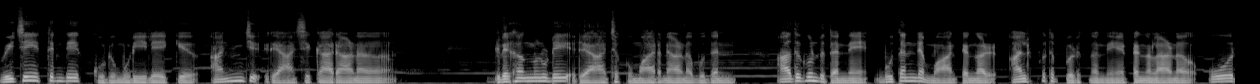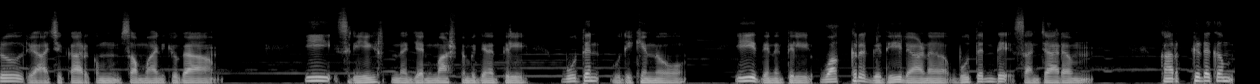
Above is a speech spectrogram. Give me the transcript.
വിജയത്തിന്റെ കൊടുമുടിയിലേക്ക് അഞ്ച് രാശിക്കാരാണ്. ഗ്രഹങ്ങളുടെ രാജകുമാരനാണ് ബുധൻ. അതുകൊണ്ട് തന്നെ ബുധന്റെ മാറ്റങ്ങൾ അത്ഭുതപ്പെടുത്തുന്ന നേട്ടങ്ങളാണ് ഓരോ രാശിക്കാർക്കും സമ്മാനിക്കുക. ഈ ശ്രീകൃഷ്ണ ജന്മാഷ്ടമി ദിനത്തിൽ ബുധൻ ഉദിക്കുന്നു. ഈ ദിനത്തിൽ വക്രഗതിയിലാണ് ബുധന്റെ സഞ്ചാരം. കർക്കിടകം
